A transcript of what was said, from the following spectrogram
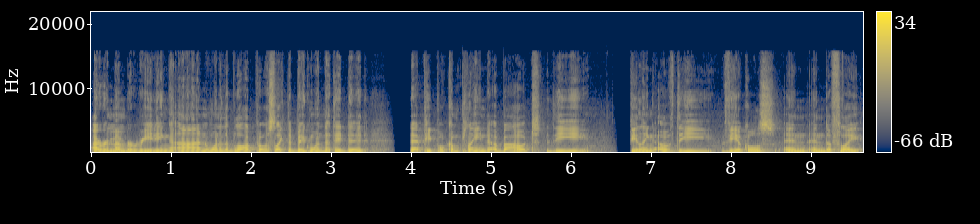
I remember reading on one of the blog posts, like the big one that they did, that people complained about the feeling of the vehicles in in the flight.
